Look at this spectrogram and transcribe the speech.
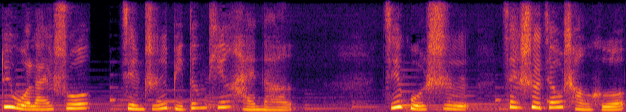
对我来说简直比登天还难。结果是。在社交场合，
